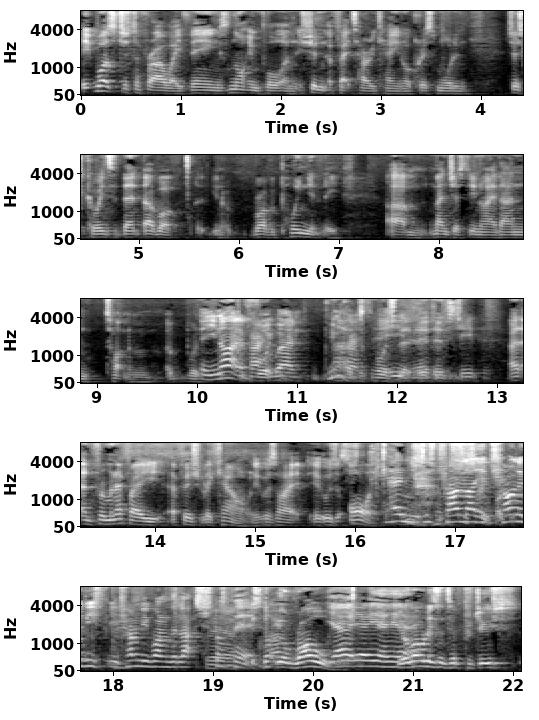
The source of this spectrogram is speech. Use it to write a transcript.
It was just a throwaway thing. It's not important. It shouldn't affect Harry Kane or Chris Smalling. Just coincident. Uh, well, you know, rather poignantly, um, Manchester United and Tottenham were. Yeah, United apparently weren't no, impressed the with it either. that it- it it- And, and from an FA official account, it was like it was odd. Again, you're just trying like you're trying to be you're trying to be one of the lads. Stop it. It's not your role. Yeah, yeah, yeah, yeah. Your role isn't to produce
